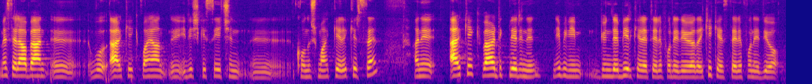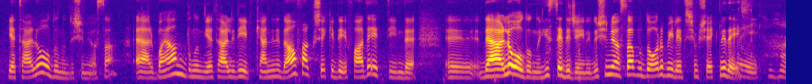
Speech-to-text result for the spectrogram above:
Mesela ben e, bu erkek bayan e, ilişkisi için e, konuşmak gerekirse hani erkek verdiklerinin ne bileyim günde bir kere telefon ediyor ya da iki kez telefon ediyor yeterli olduğunu düşünüyorsa eğer bayan bunun yeterli değil kendini daha farklı şekilde ifade ettiğinde e, değerli olduğunu hissedeceğini düşünüyorsa bu doğru bir iletişim şekli değil Değil. Hı hı.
